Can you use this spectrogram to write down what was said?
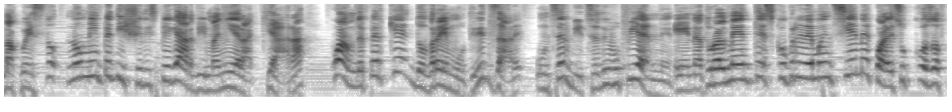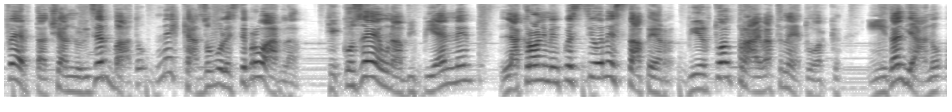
ma questo non mi impedisce di spiegarvi in maniera chiara quando e perché dovremo utilizzare un servizio di VPN e naturalmente scopriremo insieme quale succosa offerta ci hanno riservato nel caso voleste provarla. Che cos'è una VPN? L'acronimo in questione sta per Virtual Private Network, in italiano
